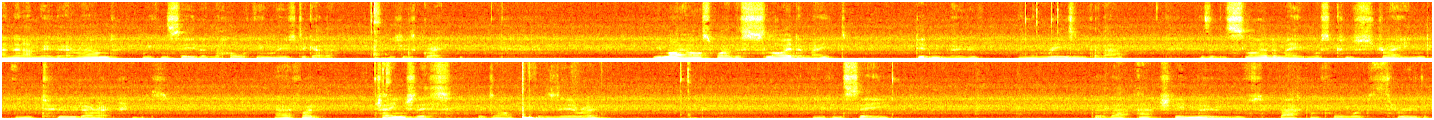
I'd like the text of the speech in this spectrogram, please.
and then I move it around we can see that the whole thing moves together which is great. You might ask why the slider mate didn't move and the reason for that is that the slider mate was constrained in two directions. Now if I change this for example for zero you can see that that actually moves back and forward through the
